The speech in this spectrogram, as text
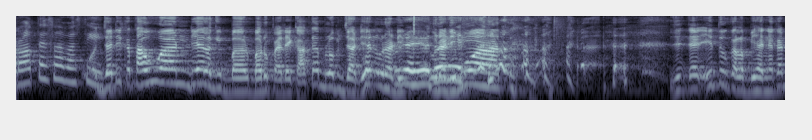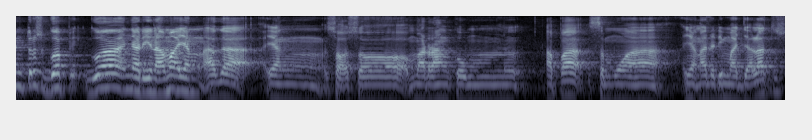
protes lah pasti. Oh, jadi ketahuan dia lagi baru, baru PDKT belum jadian udah di, Udah udah dimuat. Jadi itu kelebihannya kan terus gua gua nyari nama yang agak yang sosok merangkum apa semua yang ada di majalah terus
